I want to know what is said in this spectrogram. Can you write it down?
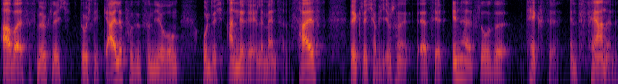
Aber es ist möglich durch eine geile Positionierung und durch andere Elemente. Das heißt, wirklich, habe ich eben schon erzählt, inhaltslose Texte entfernen,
